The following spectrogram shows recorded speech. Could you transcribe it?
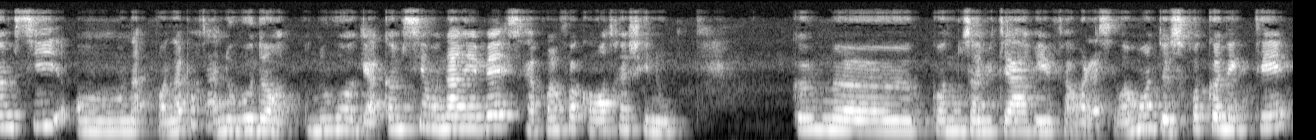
Comme si on, apporte un nouveau, regard, comme si on arrivait, c'est la première fois qu'on rentrait chez nous, comme euh, quand nos invités arrivent. Enfin voilà, c'est vraiment de se reconnecter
